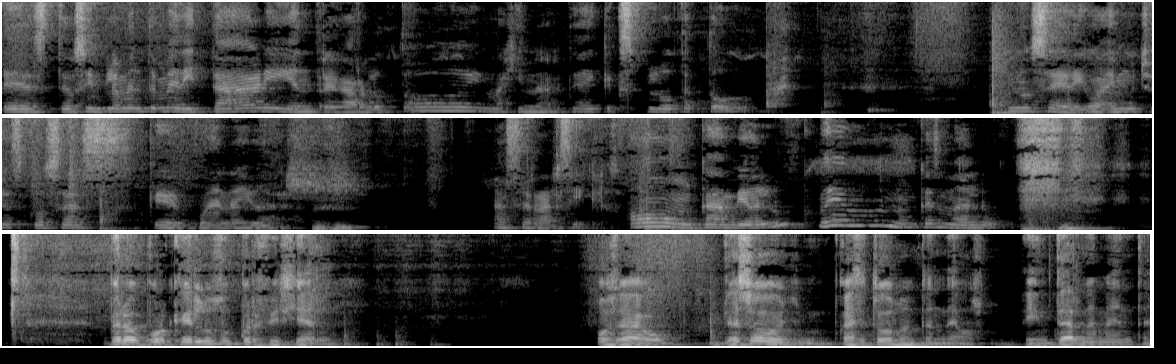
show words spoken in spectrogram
Este, o simplemente meditar y entregarlo todo, imaginarte ahí que explota todo. No sé, digo, hay muchas cosas que pueden ayudar a cerrar ciclos. O un cambio de look, digo, nunca es malo. Pero ¿por qué lo superficial? O sea, de eso casi todos lo entendemos. Internamente,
